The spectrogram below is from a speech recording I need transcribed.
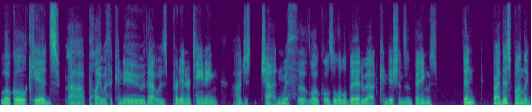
local kids uh, play with a canoe. That was pretty entertaining. Uh, just chatting with the locals a little bit about conditions and things. Then by this point, like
